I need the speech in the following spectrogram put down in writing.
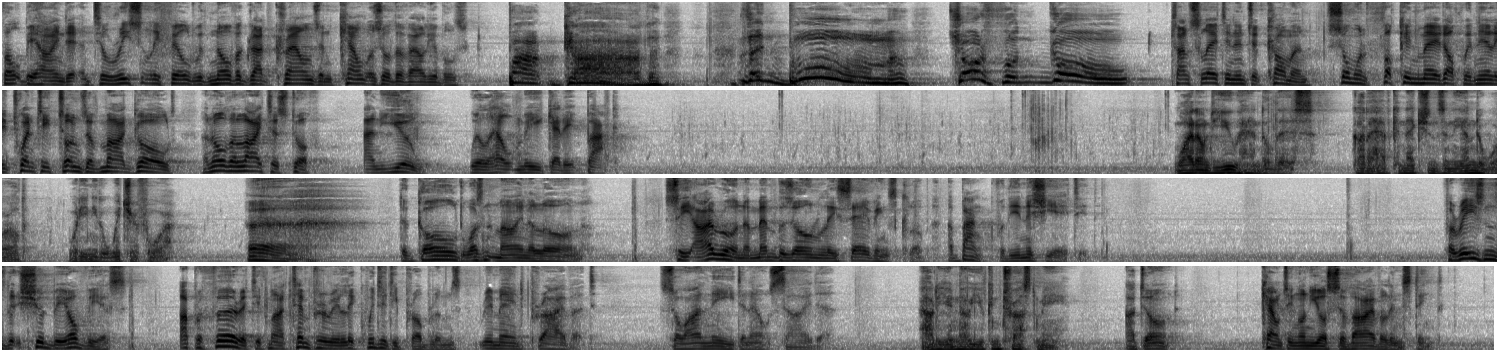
Vault behind it, until recently filled with Novigrad crowns and countless other valuables. But God, then boom! Chorfun go! Translating into common, someone fucking made off with nearly 20 tons of my gold and all the lighter stuff. And you will help me get it back. Why don't you handle this? Gotta have connections in the underworld. What do you need a witcher for? the gold wasn't mine alone. See, I run a members-only savings club, a bank for the initiated. For reasons that should be obvious, I prefer it if my temporary liquidity problems remained private. So I need an outsider. How do you know you can trust me? I don't. Counting on your survival instinct.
